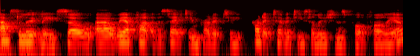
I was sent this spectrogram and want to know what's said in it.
Absolutely. So, uh, we are part of the Safety and Productivity Solutions portfolio,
